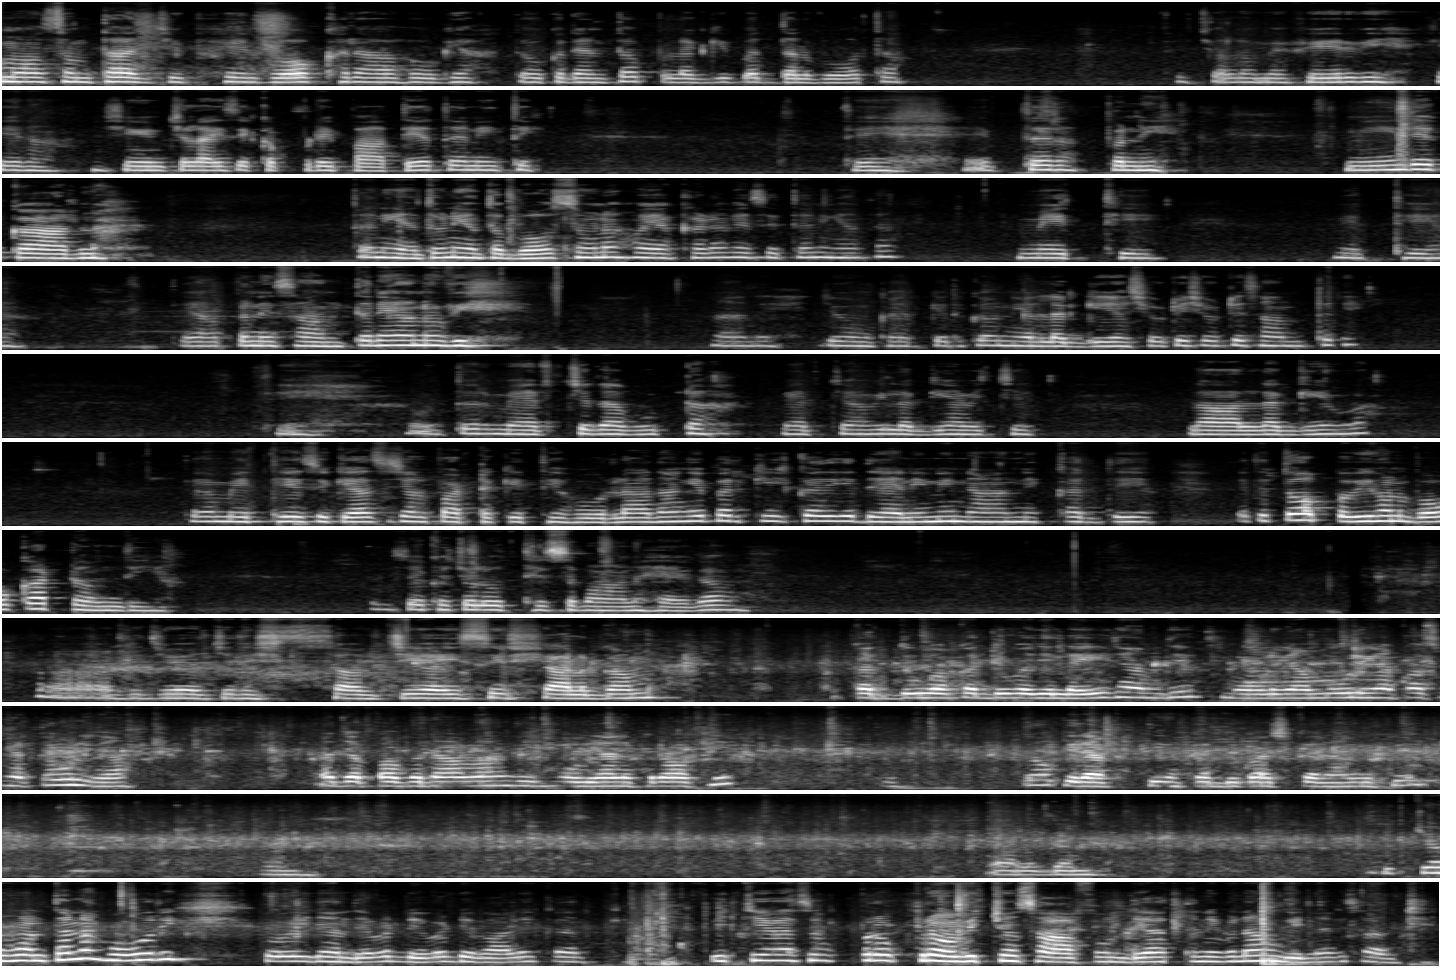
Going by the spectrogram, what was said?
ਮੌਸਮ ਤਾਂ ਅੱਜ ਫਿਰ ਬਹੁਤ ਖਰਾਬ ਹੋ ਗਿਆ। ਦੋ ਕੁ ਦਿਨ ਧੁੱਪ ਲੱਗੀ, ਬੱਦਲ ਬਹੁਤ ਆ। ਤੇ ਚਲੋ ਮੈਂ ਫੇਰ ਵੀ ਕਿਹੜਾ ਮਸ਼ੀਨ ਚਲਾਈ ਸੀ, ਕੱਪੜੇ ਪਾਤੇ ਤਾਂ ਨਹੀਂ ਤੇ। ਤੇ ਇੱਧਰ ਆਪਣੀ ਮੀਂਹ ਦੇ ਕਾਰਨ ਧਨੀਆ ਧੁਨੀਆ ਤਾਂ ਬਹੁਤ ਸੋਹਣਾ ਹੋਇਆ ਖੜਾ ਵੈਸੇ ਧਨੀਆ ਤਾਂ। ਮੇਥੀ ਮੇਥੀ ਆ। ਤੇ ਆਪਣੇ ਸੰਤਰਿਆਂ ਨੂੰ ਵੀ ਆਲੇ ਜ਼ੂਮ ਕਰਕੇ ਦਿਖਾਉਂਦੀਆਂ ਲੱਗੇ ਆ ਛੋਟੇ ਛੋਟੇ ਸੰਤਰੇ। ਤੇ ਉਧਰ ਮਿਰਚ ਦਾ ਬੂਟਾ, ਮਿਰਚਾਂ ਵੀ ਲੱਗੀਆਂ ਵਿੱਚ, ਲਾਲ ਲੱਗੀਆਂ ਵਾ। ਤੇ ਆਹ ਮੇਥੇ ਅਸੀਂ ਕਿਹਾ ਸੀ, ਚਲ ਪੱਟ ਕੇ ਇੱਥੇ ਹੋਰ ਲਾ ਦਾਂਗੇ, ਪਰ ਕੀ ਕਰੀਏ ਦੇਣ ਹੀ ਨਹੀਂ ਨਾਲ ਨਿਕਲਦੇ ਆ। ਇਹ ਤੇ ਧੁੱਪ ਵੀ ਹੁਣ ਬਹੁਤ ਘੱਟ ਆਉਂਦੀ ਆ। ਅਸੀਂ ਆਖਿਆ ਚਲੋ ਉੱਥੇ ਸਮਾਨ ਹੈਗਾ ਵਾ। ਆ ਗਈ ਜੀ, ਅੱਜ ਦੀ ਸਬਜ਼ੀ ਆਈ ਸੀ ਸ਼ਲਗਮ। ਕੱਦੂ ਆ, ਕੱਦੂ ਹਜੇ ਲਈ ਜਾਂਦੇ, ਮੂਲੀਆਂ ਮੂਲੀਆਂ ਕੁਛ ਮੈਂ ਧੋ ਅੱਜ ਆਪਾਂ ਬਣਾਵਾਂਗੇ ਮੂਲੀਆਂ ਵਾਲੇ ਪਰੌਠੇ। ਤੇ ਧੋ ਕੇ ਰੱਖਤੀ ਆ ਕੱਦੂ ਕਸ਼ ਕਰਾਂਗੇ ਫਿਰ। ਹਮ। ਸ਼ਲਗਮ ਵਿੱਚੋਂ ਹੁਣ ਤਾਂ ਨਾ ਹੋਰ ਹੀ ਹੋਈ ਜਾਂਦੇ ਆ ਵੱਡੇ ਵੱਡੇ ਵਾਲੇ ਕਰਕੇ। ਵਿੱਚੇ ਵੈਸੇ ਉੱਪਰ ਉੱਪਰੋਂ ਵਿੱਚੋਂ ਸਾਫ਼ ਹੁੰਦੇ ਆ, ਹੱਥ ਨਹੀਂ ਬਣਾਉਂਗੀ ਇਹਨਾਂ ਦੀ ਸਬਜ਼ੀ।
